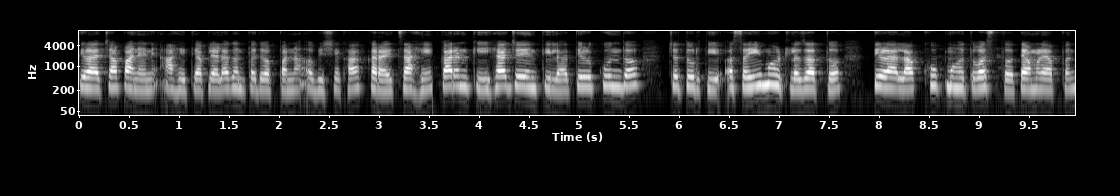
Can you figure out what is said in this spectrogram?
तिळाच्या पाण्याने आहे ते आपल्याला गणपती बाप्पांना अभिषेक हा करायचा आहे. कारण की ह्या जयंतीला तिळकुंद चतुर्थी असंही म्हटलं जातं. तिळाला खूप महत्त्व असतं. त्यामुळे आपण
